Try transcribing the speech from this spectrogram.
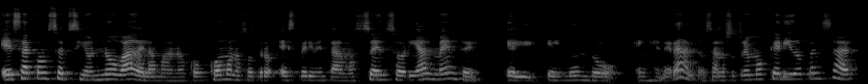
esa concepción no va de la mano con cómo nosotros experimentamos sensorialmente el, mundo en general. O sea, nosotros hemos querido pensar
